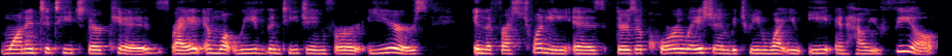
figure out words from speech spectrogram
wanted to teach their kids, right? And what we've been teaching for years in the fresh 20 is there's a correlation between what you eat and how you feel.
